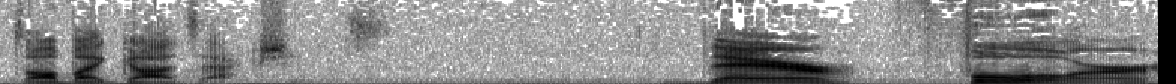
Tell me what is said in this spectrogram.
it's all by God's actions. Therefore,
